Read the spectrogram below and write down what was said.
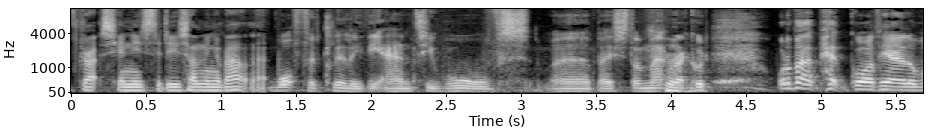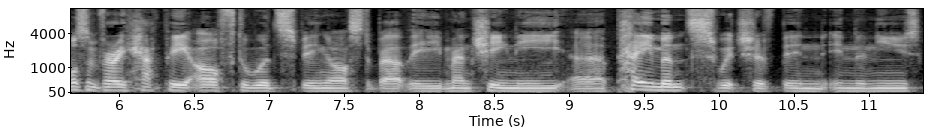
Gracia needs to do something about that. Watford clearly the anti-Wolves uh, based on that record. What about Pep Guardiola? Wasn't very happy afterwards, being asked about the Mancini uh, payments, which have been in the news.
